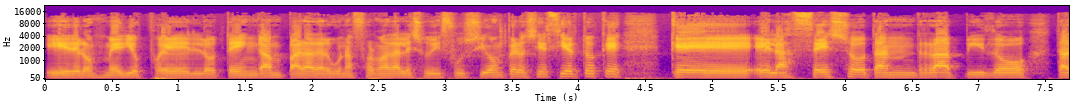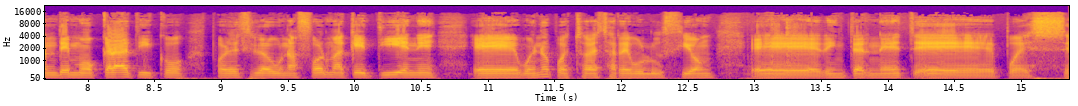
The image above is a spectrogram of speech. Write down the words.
y de los medios pues lo tengan para de alguna forma darle su difusión, pero sí es cierto que, que el acceso tan rápido, tan democrático, por decirlo de alguna forma, que tiene, eh, bueno, pues toda esta revolución eh, de Internet, eh, pues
